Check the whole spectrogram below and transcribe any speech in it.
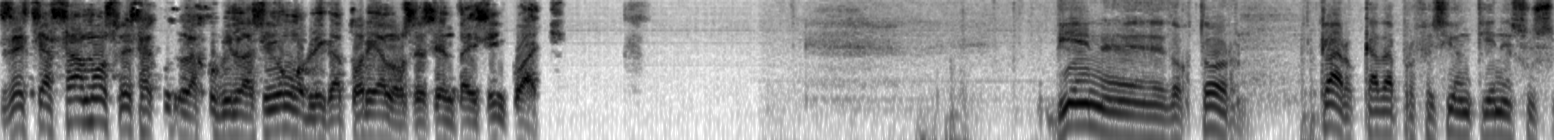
rechazamos esa, la jubilación obligatoria a los 65 años. Bien, eh, doctor. Claro, cada profesión tiene sus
